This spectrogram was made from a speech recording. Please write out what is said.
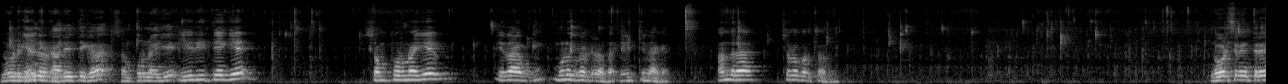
ನೋಡಿ ಎಣ್ಣೆ ಕಾದೈತೀಗ ಸಂಪೂರ್ಣವಾಗಿ. ಈ ರೀತಿಯಾಗಿ ಸಂಪೂರ್ಣವಾಗಿ ಇದಾಗ ಮುಳುಗ್ಬೇಕ್ರಿ ಅದ ಹಿಟ್ಟಿನಾಗ. ಅಂದ್ರೆ ಚಲೋ ಬರ್ತಾವ್ರಿ ನೋಡಿ ಸ್ನೇಹಿತರೆ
